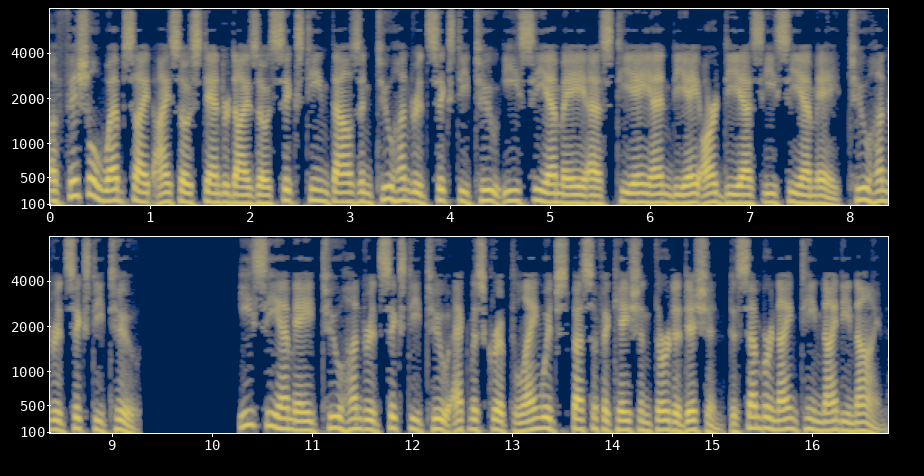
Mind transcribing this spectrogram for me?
Official website ISO standard ISO 16262 ECMASTANDARDS ECMA 262 ECMA 262 ECMAScript Language Specification 3rd edition December 1999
